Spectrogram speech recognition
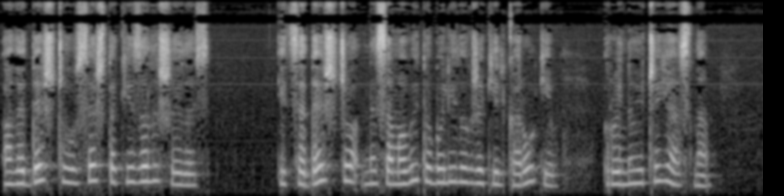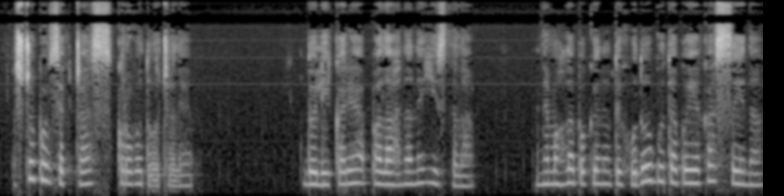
але дещо усе ж таки залишилось, і це дещо несамовито боліло вже кілька років, руйнуючи ясна, що повсякчас кровоточили. До лікаря палагна не їздила, не могла покинути худобу та бояка сина,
